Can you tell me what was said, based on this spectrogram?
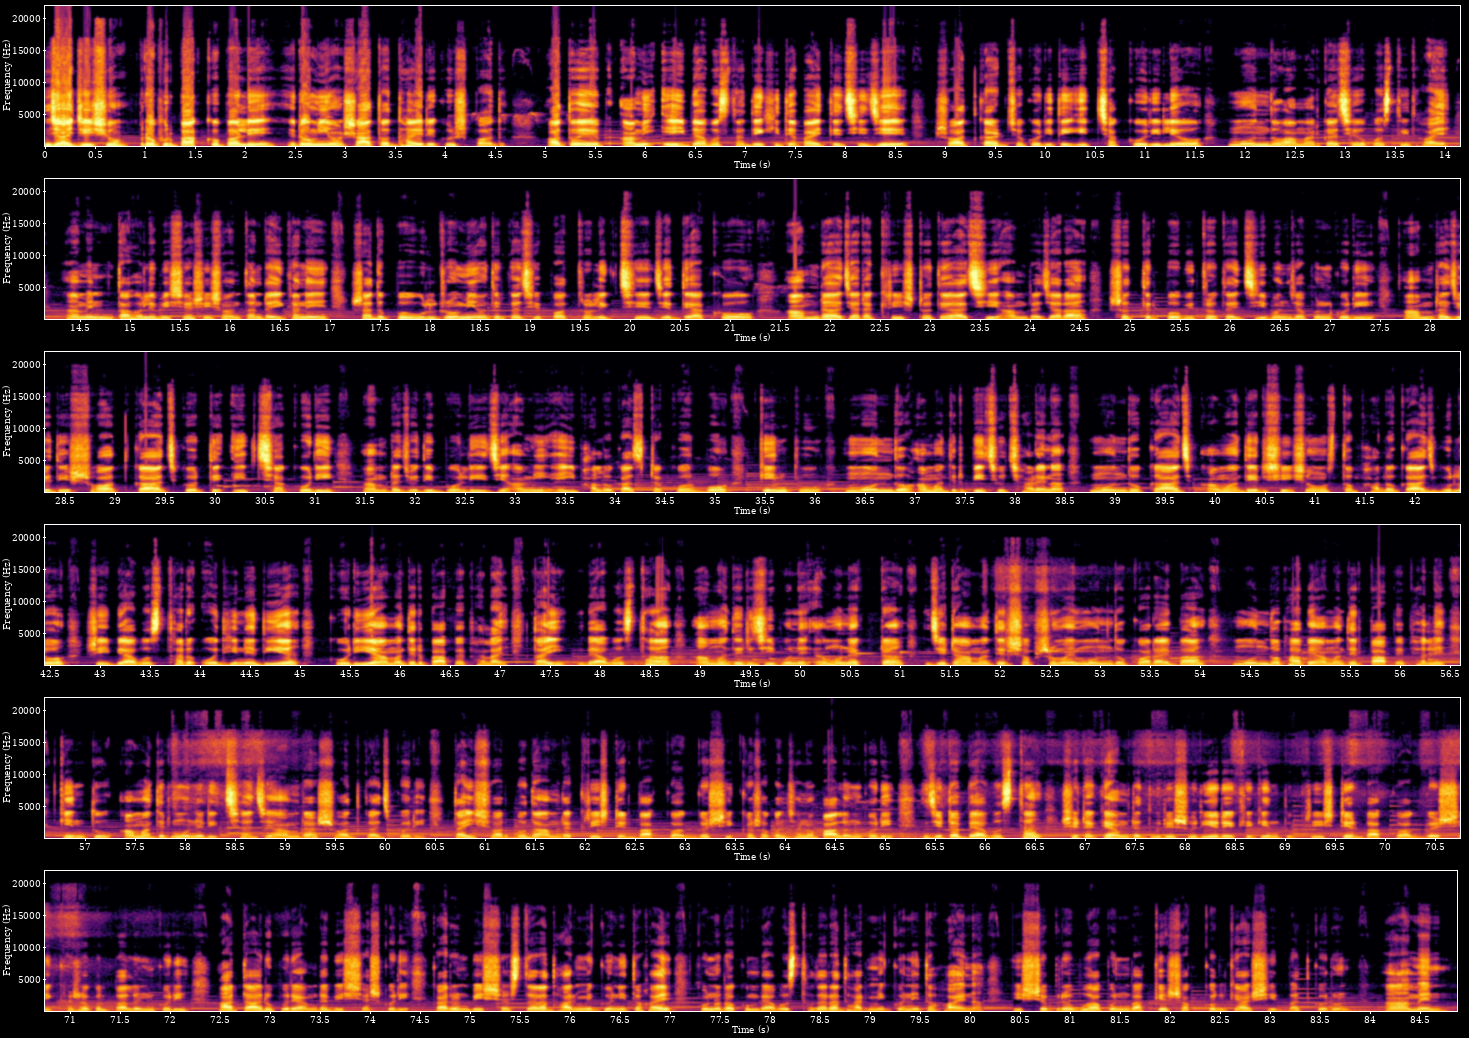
জয় যিশু, প্রভুর বাক্য বলে রোমিও সাত অধ্যায়ের একুশ পদ। অতএব আমি এই ব্যবস্থা দেখিতে পাইতেছি যে, সৎ কার্য করিতে ইচ্ছা করিলেও মন্দ আমার কাছে উপস্থিত হয়। আমেন। তাহলে বিশ্বাসী সন্তানরা এখানে সাধু পৌল রোমিওদের কাছে পত্র লিখছে যে, দেখো, আমরা যারা খ্রিস্টতে আছি, আমরা যারা সত্যের পবিত্রতায় জীবন যাপন করি, আমরা যদি সৎ কাজ করতে ইচ্ছা করি, আমরা যদি বলি যে, আমি এই ভালো কাজটা করব, কিন্তু মন্দ আমাদের পিছু ছাড়ে না। মন্দ কাজ আমাদের সেই সমস্ত ভালো কাজগুলো, সেই ব্যবস্থার অধীনে দিয়ে করিয়ে আমাদের পাপে ফেলায়। তাই ব্যবস্থা আমাদের জীবনে এমন একটা যেটা আমাদের সবসময় মন্দ করায় বা মন্দভাবে আমাদের পাপে ফেলে। কিন্তু আমাদের মনের ইচ্ছা যে আমরা সৎ কাজ করি। তাই সর্বদা আমরা খ্রিস্টের বাক্য আজ্ঞার শিক্ষা সকল যেন পালন করি, যেটা ব্যবস্থা সেটাকে আমরা দূরে সরিয়ে রেখে কিন্তু খ্রিস্টের বাক্য আজ্ঞার শিক্ষা সকল পালন করি আর তার উপরে আমরা বিশ্বাস করি। কারণ বিশ্বাস দ্বারা ধার্মিক গণিত হয়, কোনো রকম ব্যবস্থা দ্বারা ধার্মিক গণিত হয় না। ঈশ্বর প্রভু আপন বাক্যে সকলকে আশীর্বাদ করুন। আমেন।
